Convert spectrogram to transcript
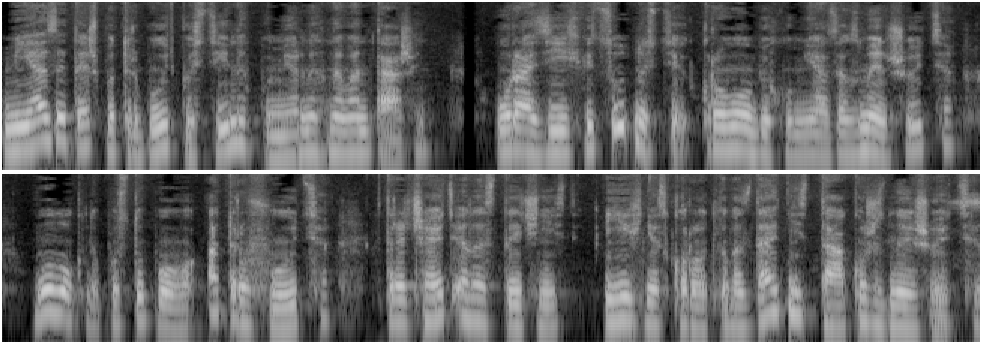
М'язи теж потребують постійних помірних навантажень. У разі їх відсутності кровообіг у м'язах зменшується, волокна поступово атрофуються, втрачають еластичність, і їхня скоротлива здатність також знижується.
